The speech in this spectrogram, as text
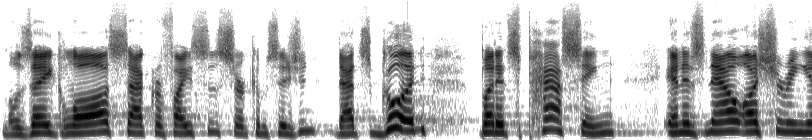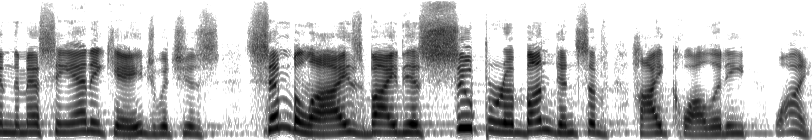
Mosaic law, sacrifices, circumcision. That's good, but it's passing and is now ushering in the Messianic age, which is symbolized by this superabundance of high quality wine.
